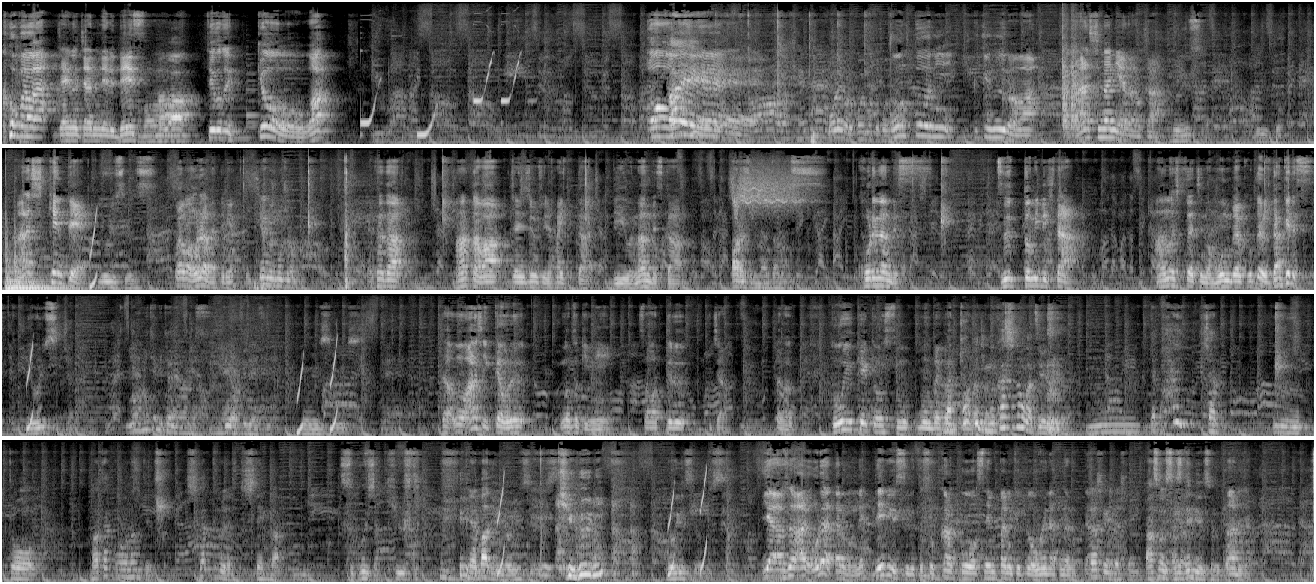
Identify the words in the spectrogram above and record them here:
こんばんは、ジャイロチャンネルです。こんばんは。ということで、今日は、おー、はい。これこれこういうことこういうこ本当に菊池風磨は嵐マニアなのか、と。余裕っすね。余裕と。嵐検定。余裕っす余裕っす。これはまあ俺らもやってみよいやもちろん。う。ただ、あなたはジャニーズ事務所に入った理由は何ですか？嵐になるためです。これなんですずっと見てきたあの人たちの問題を答えるだけです余裕っすね。いや見てみたいななんかすげえやってるや余裕っす余裕っす。だからもう嵐一回俺の時に触ってるじゃんだからどういう系統の質問問題かまあも特に昔の方が強いですけどね。やっぱ入っちゃうとまたこうなんていうんですか違ってくるじゃないですか視点が。すごいじゃん急に。いやまだ余裕っす余裕っす。急に？余裕っす余裕っす。いやそれあれ俺だってあるもんね。デビューするとそこからこう先輩の曲が追えなくなるって。確かに確かに。あそうですデビューすると。るじ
